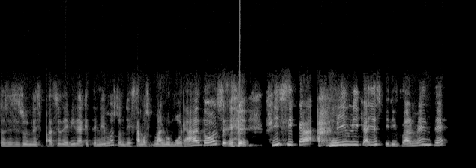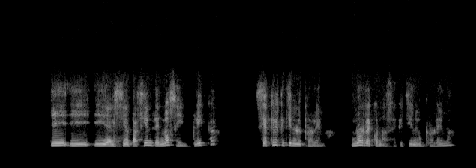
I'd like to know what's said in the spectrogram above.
Entonces es un espacio de vida que tenemos donde estamos malhumorados, física, anímica y espiritualmente. Y, si el paciente no se implica, si aquel que tiene el problema no reconoce que tiene un problema,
